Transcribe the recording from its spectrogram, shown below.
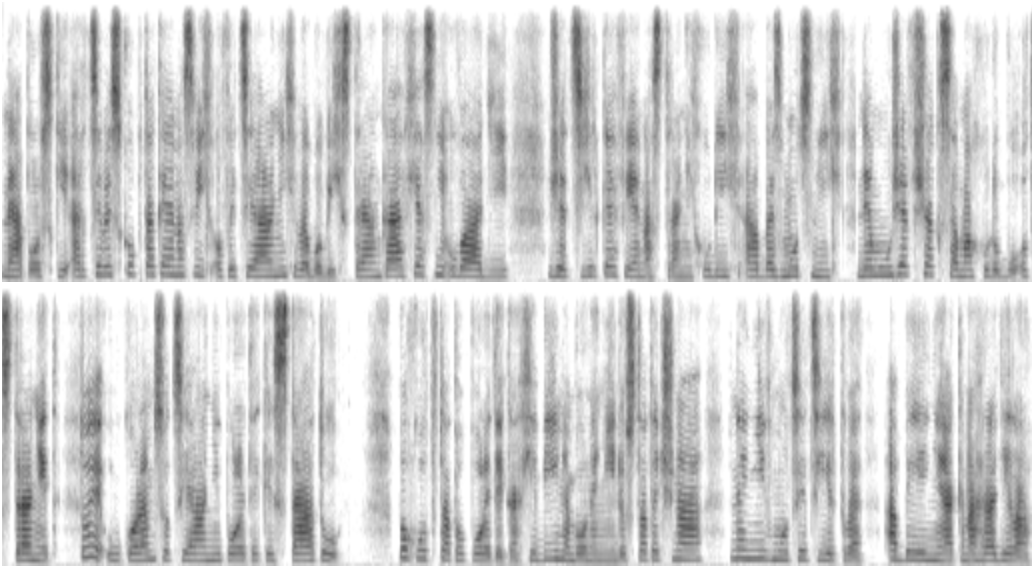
Neapolský arcibiskup také na svých oficiálních webových stránkách jasně uvádí, že církev je na straně chudých a bezmocných, nemůže však sama chudobu odstranit. To je úkolem sociální politiky státu. Pokud tato politika chybí nebo není dostatečná, není v moci církve, aby ji nějak nahradila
